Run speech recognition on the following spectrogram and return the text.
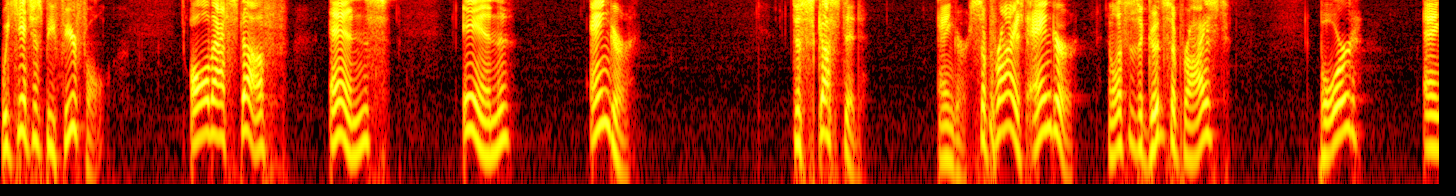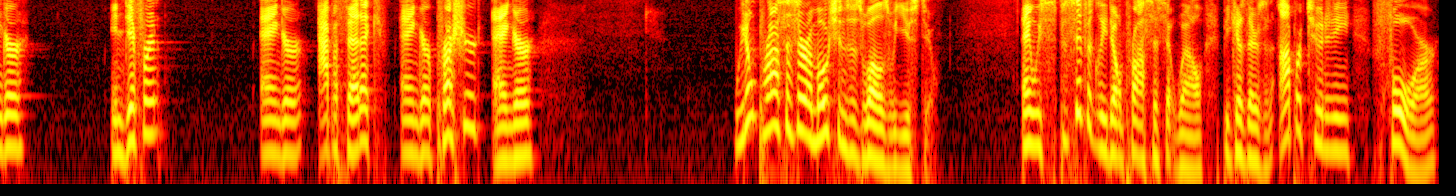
We can't just be fearful. All that stuff ends in anger, disgusted anger, surprised anger, unless it's a good surprised, bored anger, indifferent anger, apathetic anger, pressured anger. We don't process our emotions as well as we used to. And we specifically don't process it well because there's an opportunity for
